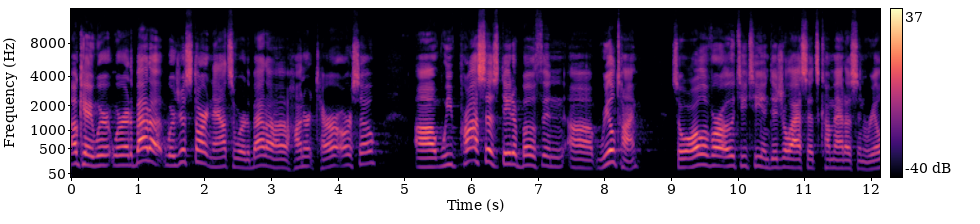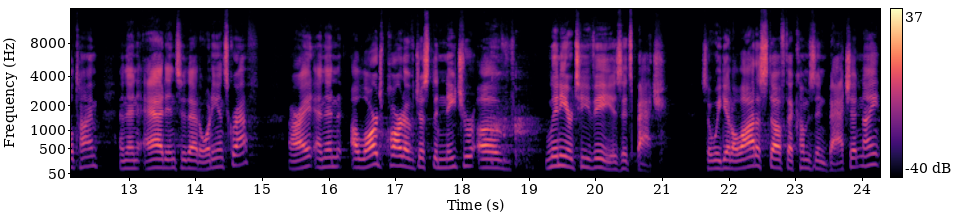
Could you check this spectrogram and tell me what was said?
Okay, we're, we're at about a, we're just starting out, so we're at about a 100 tera or so. Uh, we process data both in uh, real time, so all of our OTT and digital assets come at us in real time and then add into that audience graph, all right? And then a large part of just the nature of linear TV is its batch. So we get a lot of stuff that comes in batch at night.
